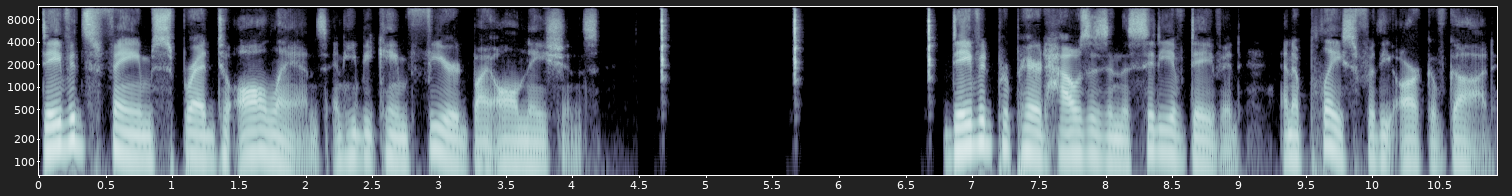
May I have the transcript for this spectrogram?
David's fame spread to all lands, and he became feared by all nations. David prepared houses in the city of David and a place for the ark of God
